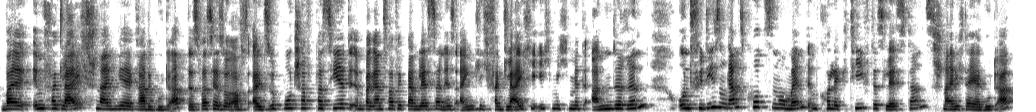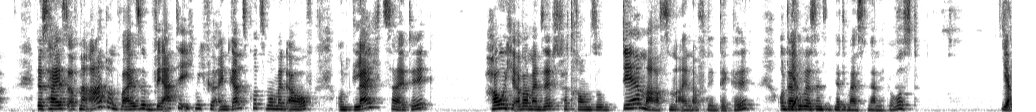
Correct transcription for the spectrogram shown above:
weil im Vergleich schneiden wir ja gerade gut ab. Das, was ja so als Subbotschaft passiert, ganz häufig beim Lästern, ist eigentlich vergleiche ich mich mit anderen. Und für diesen ganz kurzen Moment im Kollektiv des Lästerns schneide ich da ja gut ab. Das heißt, auf eine Art und Weise werte ich mich für einen ganz kurzen Moment auf und gleichzeitig haue ich aber mein Selbstvertrauen so dermaßen ein auf den Deckel und darüber ja. sind sich ja die meisten gar nicht bewusst. Ja,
